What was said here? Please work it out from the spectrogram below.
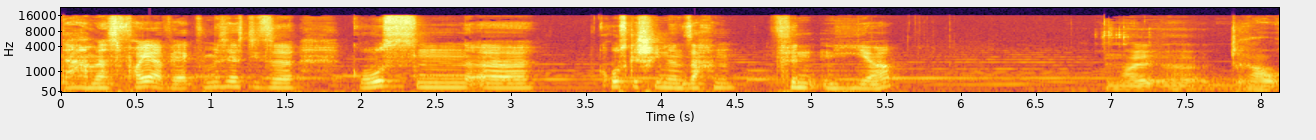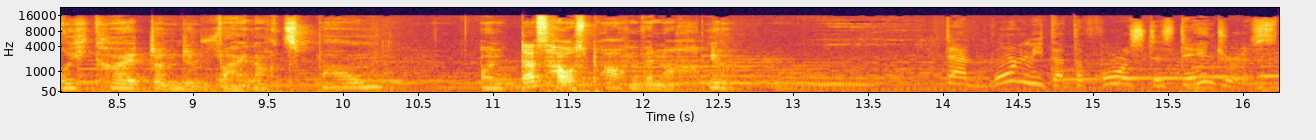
Da haben wir das Feuerwerk. Wir müssen jetzt diese großen, äh, großgeschriebenen Sachen finden hier. Mal äh, Traurigkeit, dann den Weihnachtsbaum. Und das Haus brauchen wir noch. Ja. Dad warned me that the forest is dangerous.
